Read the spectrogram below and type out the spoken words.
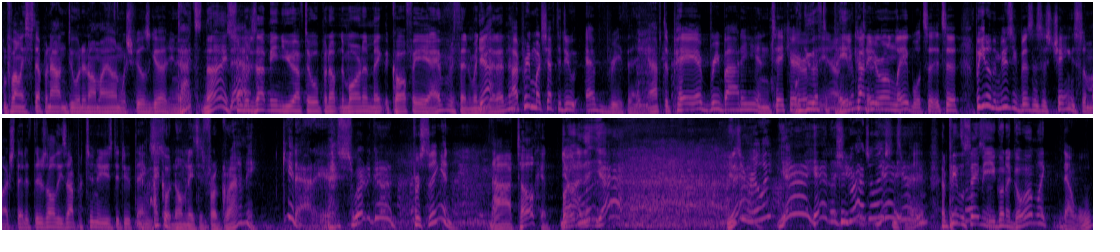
I'm finally stepping out and doing it on my own, which feels good. You know. That's nice. So Yeah. does that mean you have to open up in the morning, make the coffee, everything when you get in yeah, there? I pretty much have to do everything. I have to pay everybody and take care Oh, of you have to know. pay You're them kind of too? your own label. It's a, it's a, but you know, the music business has changed so much that it, there's all these opportunities to do things. I got nominated for a Grammy. Get out of here. I swear to God. For singing. Nah, talking. Yodeling? yeah. Did you really? Yeah, yeah. that's- Congratulations, yeah, yeah, man. yeah. And people That's say to me. "You gonna go?" I'm like, "No."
